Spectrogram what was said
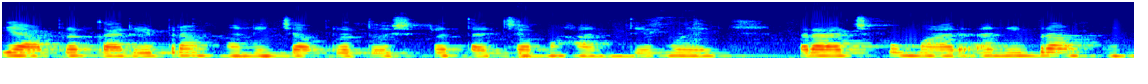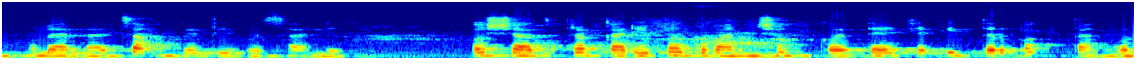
या प्रकारे ब्राह्मणीच्या प्रदोष व्रताच्या महानतेमुळे राजकुमार आणि ब्राह्मण मुलाला चांगले दिवस आले. अशाच प्रकारे भगवान शंकर त्याच्या इतर भक्तांवर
